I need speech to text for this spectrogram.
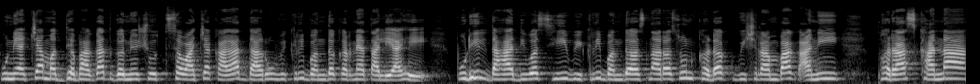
पुण्याच्या मध्यभागात गणेशोत्सवाच्या काळात दारू विक्री बंद करण्यात आली आहे. पुढील दहा दिवस ही विक्री बंद असणार असून खडक विश्रामबाग आणि फरासखाना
